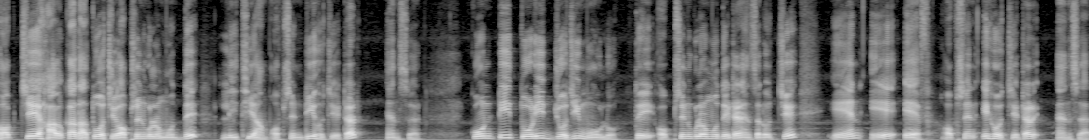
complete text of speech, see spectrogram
সবচেয়ে হালকা ধাতু হচ্ছে অপশনগুলোর মধ্যে লিথিয়াম অপশন ডি হচ্ছে এটার অ্যান্সার কোনটি তড়িৎযোজী মৌল? তো এই অপশনগুলোর মধ্যে এটার অ্যান্সার হচ্ছে N A F option A হচ্ছে এটার অ্যান্সার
